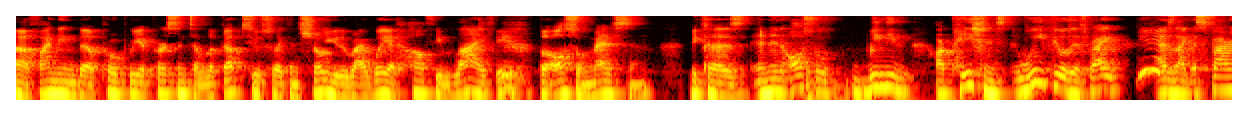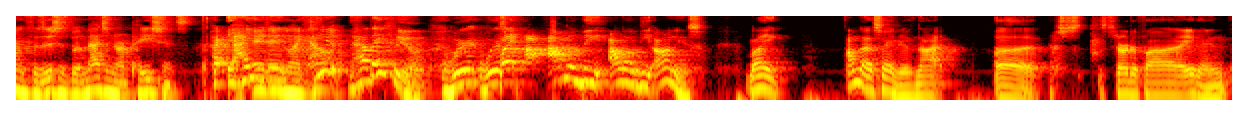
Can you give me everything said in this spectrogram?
uh, finding the appropriate person to look up to, so they can show you the right way, a healthy life, but also medicine. Because and then also we need our patients. We feel this right Yeah. as like aspiring physicians, but imagine our patients. How, how you And- think, and, like, how- yeah, how they feel? We're we're like I, I'm gonna be I'm gonna be honest. Like I'm not saying there's not uh certified and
